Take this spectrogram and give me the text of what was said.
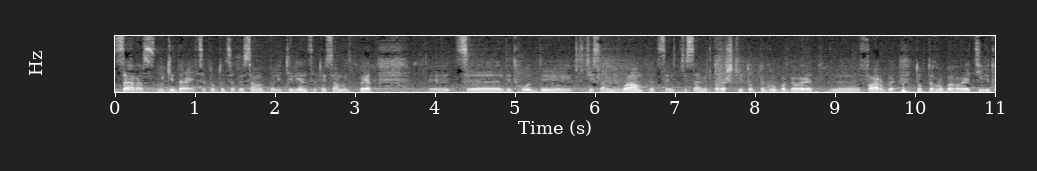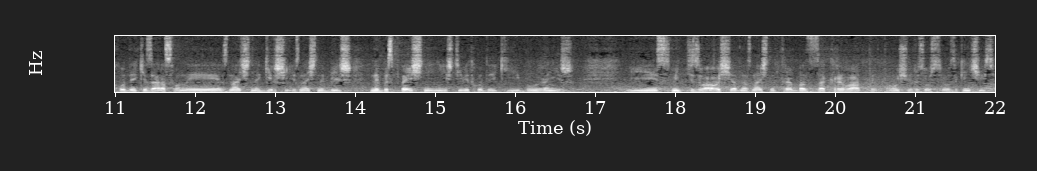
зараз викидається, тобто це той самий поліетилен, це той самий ПЕТ, це відходи, ті самі лампи, це ті самі порошки, тобто, грубо говоря, е, фарби. Тобто, грубо говоря, ті відходи, які зараз, вони значно гірші і значно більш небезпечні, ніж ті відходи, які були раніше. І сміттєзвалище однозначно треба закривати, тому що ресурс його закінчився.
